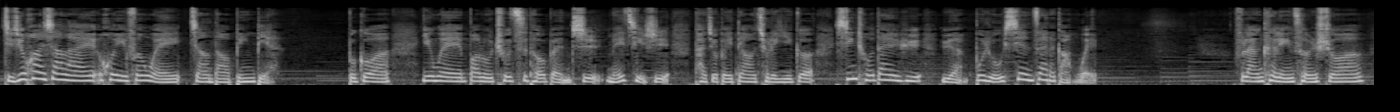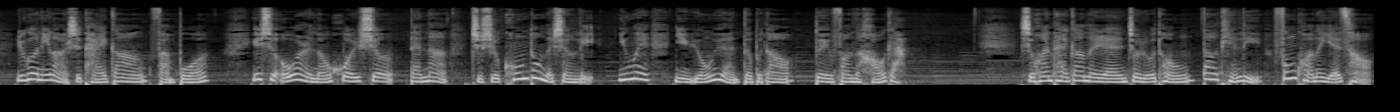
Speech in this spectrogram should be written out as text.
几句话下来，会议氛围降到冰点。不过，因为暴露出刺头本质，没几日他就被调去了一个薪酬待遇远不如现在的岗位。富兰克林曾说：“如果你老是抬杠反驳，也许偶尔能获胜，但那只是空洞的胜利，因为你永远得不到对方的好感。”喜欢抬杠的人，就如同稻田里疯狂的野草，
